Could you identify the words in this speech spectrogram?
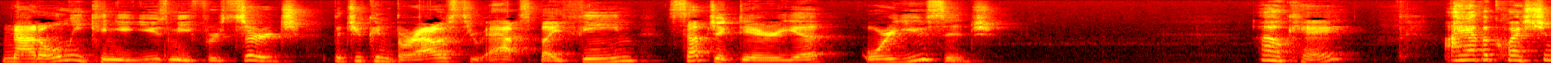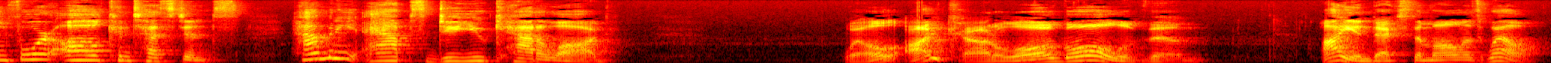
Not only can you use me for search, but you can browse through apps by theme, subject area, or usage. Okay, I have a question for all contestants. How many apps do you catalog? Well, I catalog all of them. I index them all as well.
